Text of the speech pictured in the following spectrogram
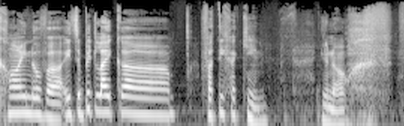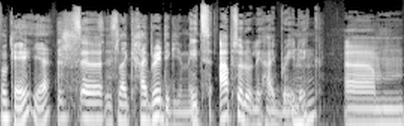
kind of. A, it's a bit like uh, Fatih Akin, you know. okay, yeah. It's uh, it's like hybridic, you mean? it's absolutely hybridic, Mhm. um,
